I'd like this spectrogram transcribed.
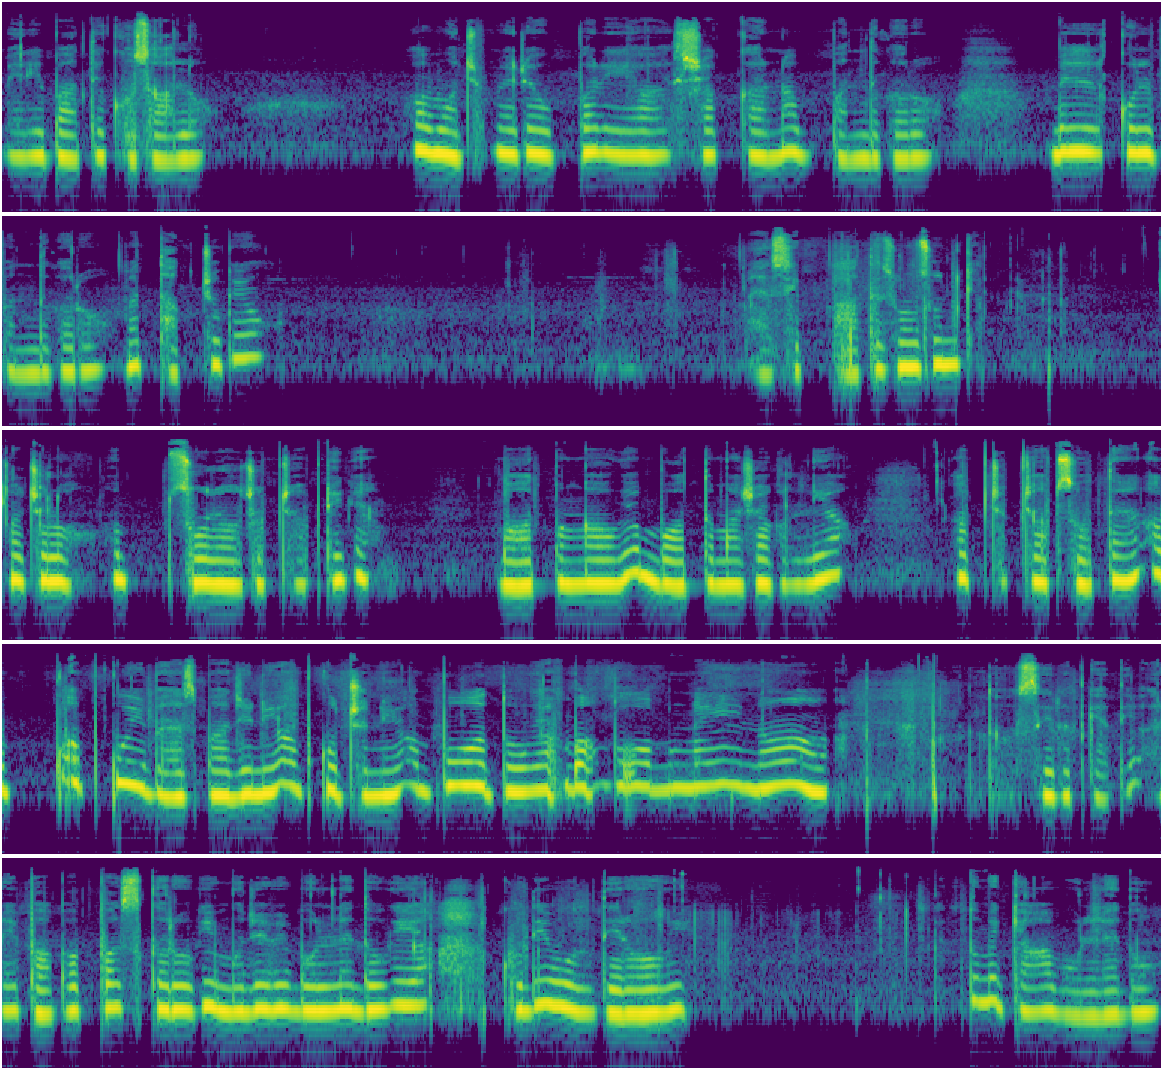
मेरी बातें घुसा लो। और मुझ मेरे ऊपर यह शक करना बंद करो। बिल्कुल बंद करो। मैं थक चुकी हूँ। ऐसी बातें सुन सुन के और चलो, अब सो जाओ चुपचाप, ठीक है? बहुत पंगा हो गया, बहुत तमाशा कर लिया। अब चुपचाप सोते हैं। अब अब कोई बहसबाजी नहीं, अब कुछ नहीं। अब बहुत हो गया। बाबू अब नहीं ना। सीरत कहती, अरे बाबा बस करोगी, मुझे भी बोलने दोगी या खुद ही बोलती रहोगी? तुम्हें क्या बोलने दूँ?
